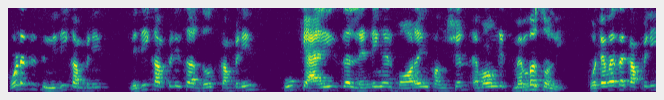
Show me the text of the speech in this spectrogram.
What are these Nidhi companies? Nidhi companies are those companies who carries the lending and borrowing function among its members only whatever the company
